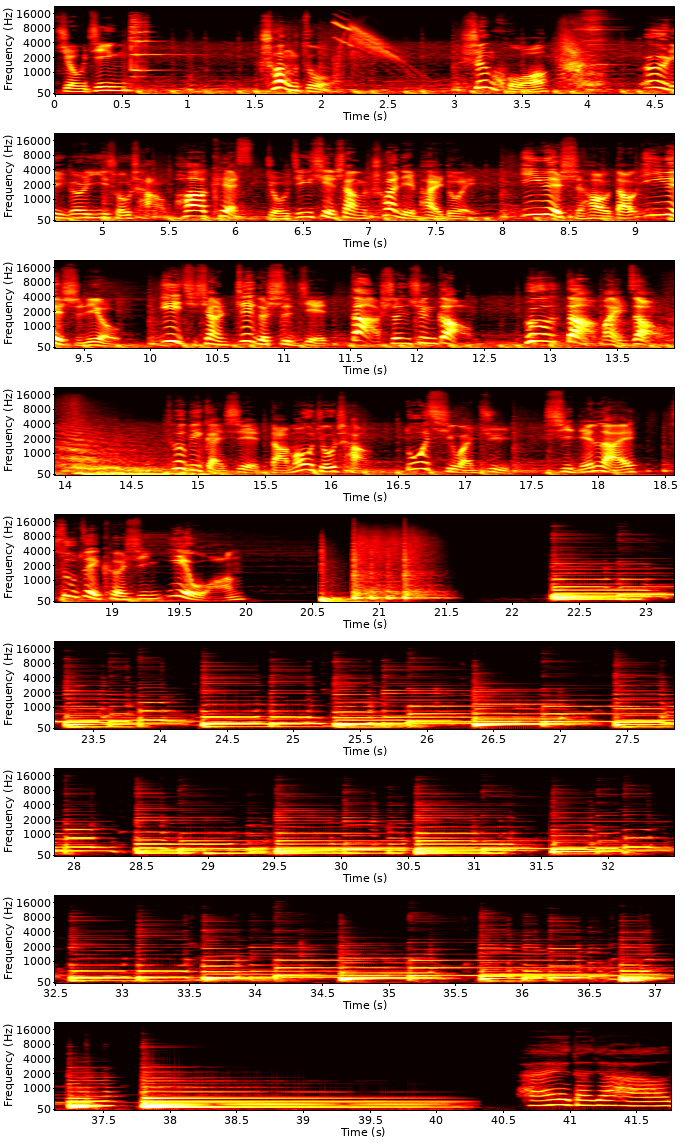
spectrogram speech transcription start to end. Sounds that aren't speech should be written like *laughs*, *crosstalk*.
酒精、创作、生活。二零二一首场 Podcast 酒精线上串联派对，一月十号到一月十六，一起向这个世界大声宣告：喝大卖造！特别感谢打猫酒厂、多奇玩具、喜年来、宿醉克星、夜王。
